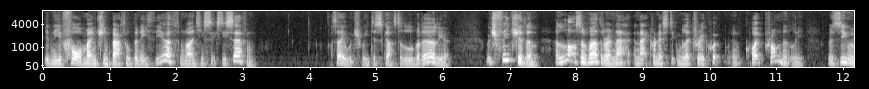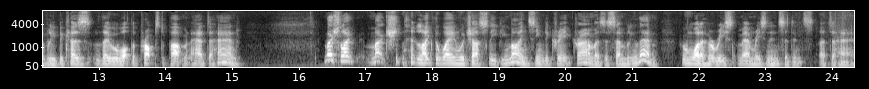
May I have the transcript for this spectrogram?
in the aforementioned Battle Beneath the Earth from 1967, say, which we discussed a little bit earlier, which featured them and lots of other anachronistic military equipment quite prominently presumably because they were what the props department had to hand. Much like, much like the way in which our sleeping minds seem to create dramas, assembling them from whatever recent memories and incidents are to hand.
